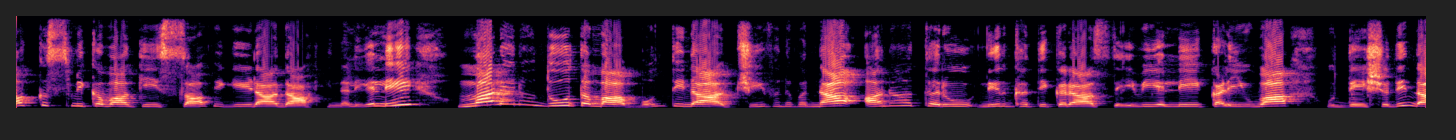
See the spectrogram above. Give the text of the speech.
ಆಕಸ್ಮಿಕವಾಗಿ ಸಾವಿಗೀಡಾದ ಹಿನ್ನೆಲೆಯಲ್ಲಿ ಮನನೊಂದು ತಮ್ಮ ಮುಂದಿನ ಜೀವನವನ್ನ ಅನಾಥರು ನಿರ್ಗತಿಕರ ಸೇವೆಯಲ್ಲಿ ಕಳೆಯುವ ಉದ್ದೇಶದಿಂದ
